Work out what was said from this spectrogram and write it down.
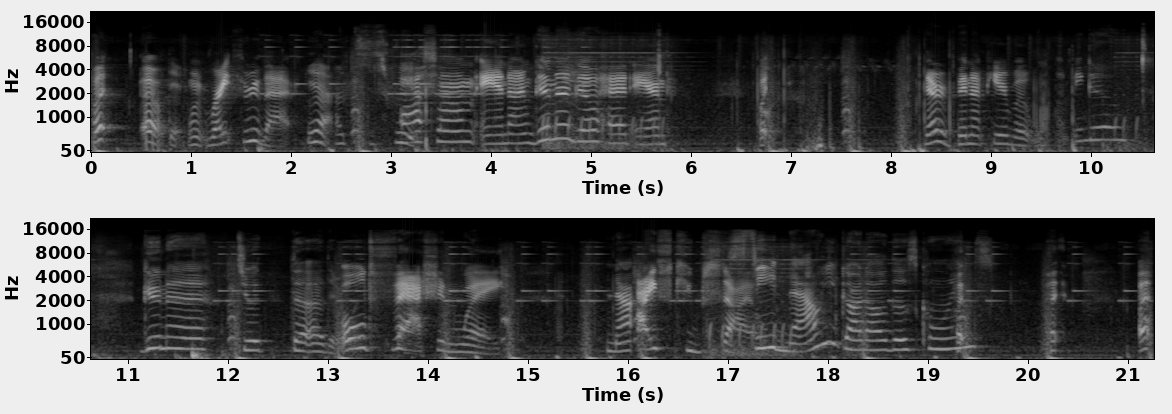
put. Oh, There. went right through that. Yeah, it's weird. Awesome, and I'm gonna go ahead and. Wait. Never been up here, but it won't let me go. Gonna Do it the other. old fashioned way, Now, ice cube style. see, now he got all those coins. What? What?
